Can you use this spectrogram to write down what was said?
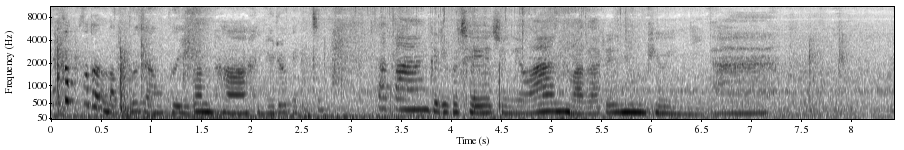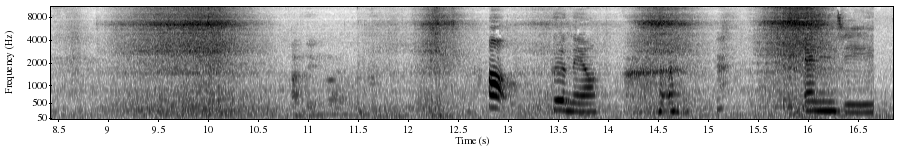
생각보단 나쁘지 않고 이건 다 유료겠지? 짜잔 그리고 제일 중요한 마다른 뷰입니다. 어 그러네요. NG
